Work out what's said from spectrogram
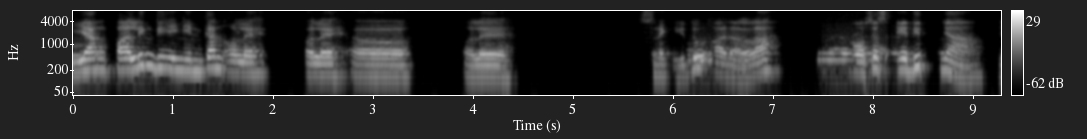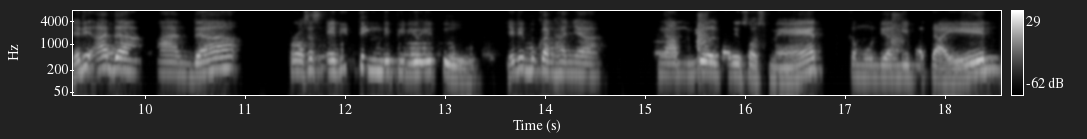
yang paling diinginkan oleh oleh uh, oleh Snack itu adalah proses editnya. Jadi ada ada proses editing di video itu. Jadi bukan hanya ngambil dari sosmed, kemudian dibacain,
